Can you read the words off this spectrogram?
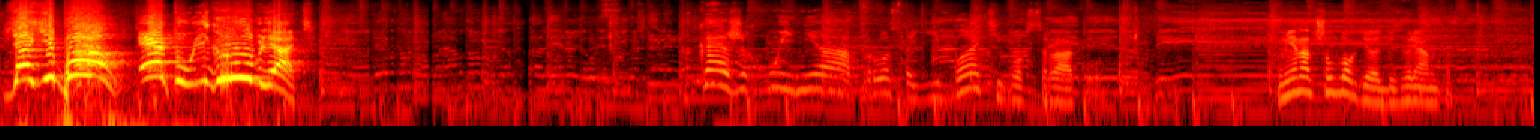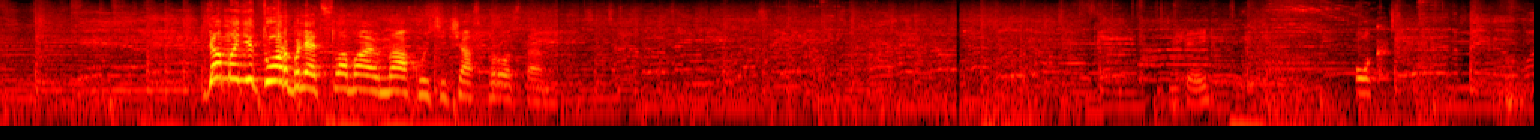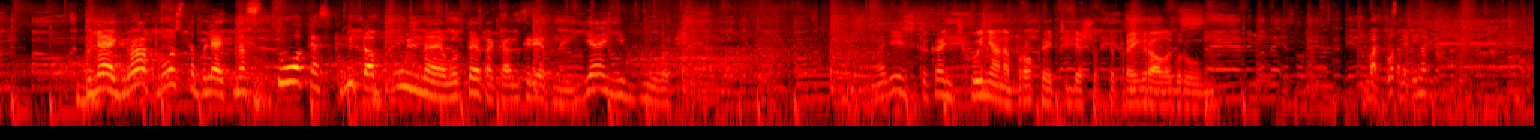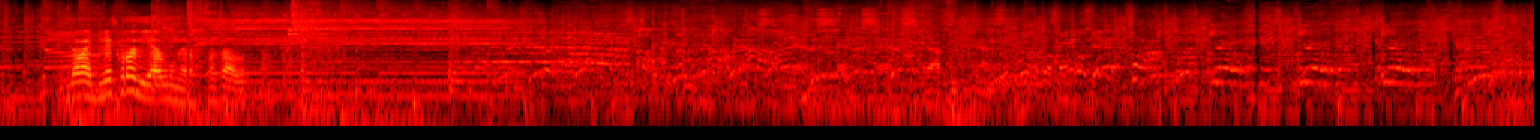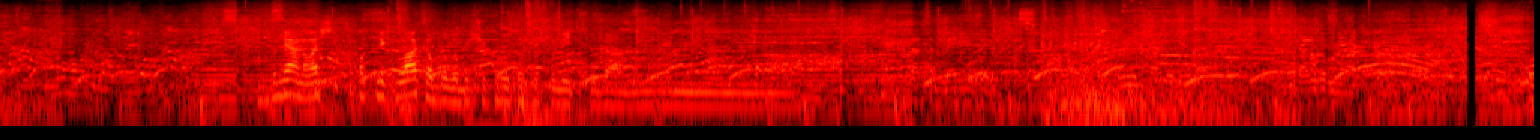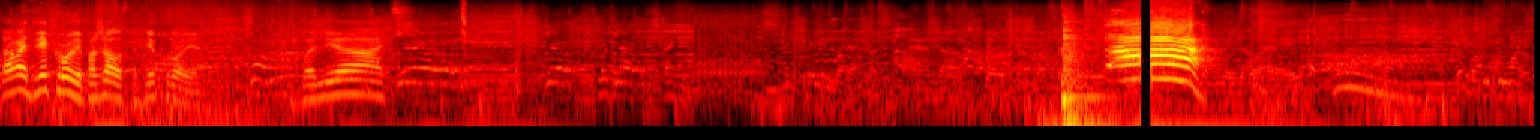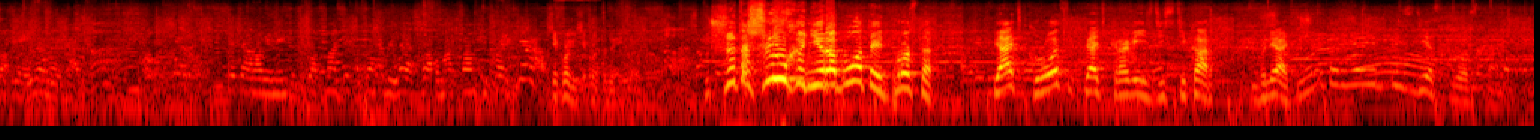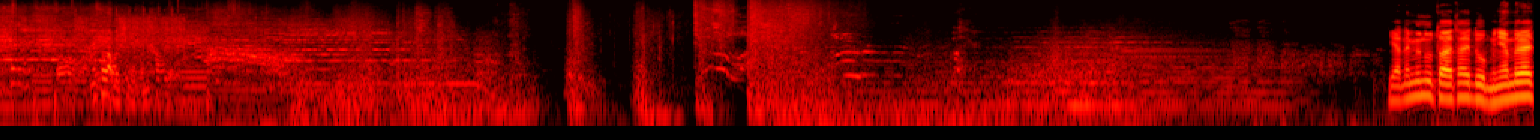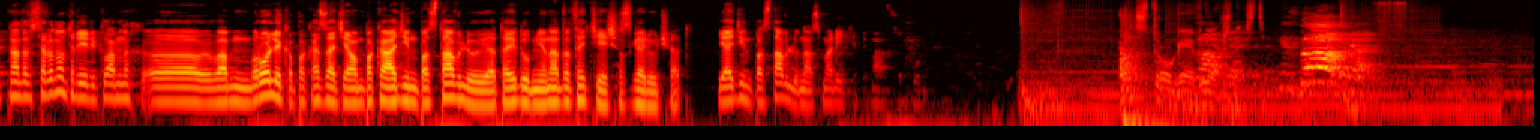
Я ебал эту игру, блядь! Какая же хуйня! Просто ебать его в сраку. Мне надо шелблок делать без вариантов. Я монитор, блядь, сломаю нахуй сейчас просто. Окей. Ок. Бля, игра просто, блядь, настолько скрытопульная, вот это конкретно. Я ебу вообще. Надеюсь, какая-нибудь хуйня напрокает тебе, чтобы ты проиграл игру. Давай, две крови, я умер, пожалуйста. Бля, ну вообще типа клик-лака было бы еще круто запулить сюда. Давай, две крови, пожалуйста, две крови. Блять. А! Секунду, секунду. Что это шлюха не работает просто? 5 кровь, 5 кровей из 10 карт. Блять, ну это я пиздец просто. Я на минуту отойду. Мне, блядь, надо все равно три рекламных э, вам ролика показать. Я вам пока один поставлю и отойду. Мне надо отойти, я сейчас горю, чат. Я один поставлю, на, смотрите, 15 секунд. Строгая внешность.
